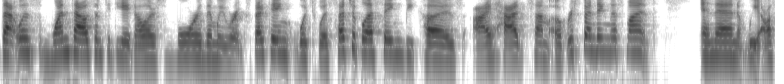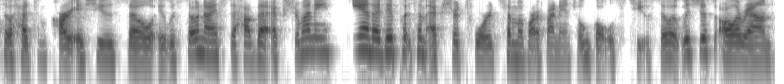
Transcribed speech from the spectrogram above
that was $1,058 more than we were expecting, which was such a blessing because I had some overspending this month. And then we also had some car issues. So it was so nice to have that extra money. And I did put some extra towards some of our financial goals too. So it was just all around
